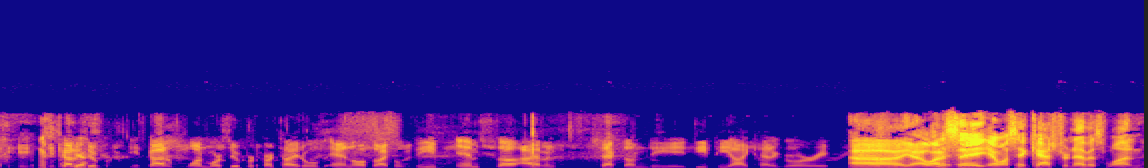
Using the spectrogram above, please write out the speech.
Yeah, he, he's got Yeah. super. He's got one more supercar titles, and also I believe IMSA. I haven't checked on the DPI category. Uh, yeah, I want to say I want to say Castroneves won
